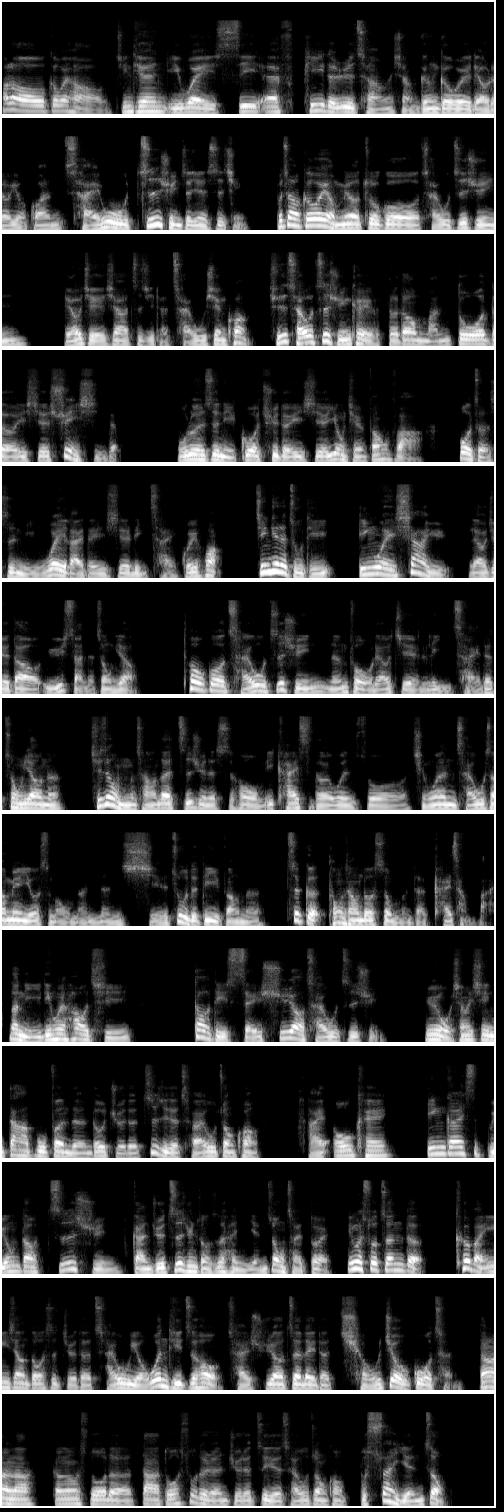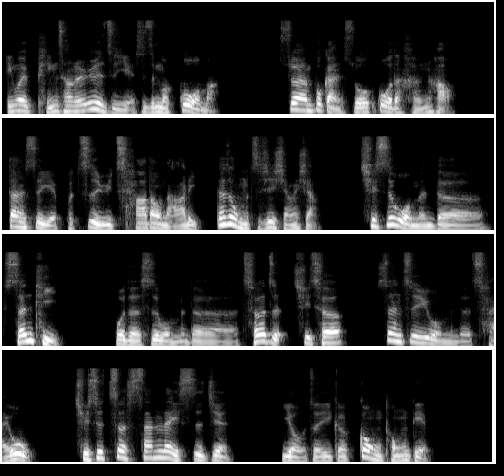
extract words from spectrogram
Hello，各位好。今天一位 CFP 的日常，想跟各位聊聊有关财务咨询这件事情。不知道各位有没有做过财务咨询，了解一下自己的财务现况？其实财务咨询可以得到蛮多的一些讯息的，无论是你过去的一些用钱方法，或者是你未来的一些理财规划。今天的主题，因为下雨，了解到雨伞的重要。透过财务咨询，能否了解理财的重要呢？其实我们常常在咨询的时候，我们一开始都会问说：“请问财务上面有什么我们能协助的地方呢？”这个通常都是我们的开场白。那你一定会好奇，到底谁需要财务咨询？因为我相信大部分的人都觉得自己的财务状况还 OK，应该是不用到咨询，感觉咨询总是很严重才对。因为说真的。刻板印象都是觉得财务有问题之后才需要这类的求救过程。当然啦，刚刚说的大多数的人觉得自己的财务状况不算严重，因为平常的日子也是这么过嘛。虽然不敢说过得很好，但是也不至于差到哪里。但是我们仔细想想，其实我们的身体，或者是我们的车子、汽车，甚至于我们的财务，其实这三类事件有着一个共通点。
